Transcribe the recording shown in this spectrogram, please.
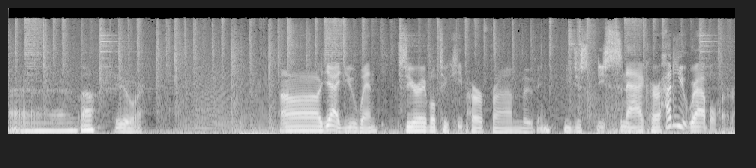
Uh, well, either or. Uh, yeah, you win. So you're able to keep her from moving. You just you snag her. How do you grapple her?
